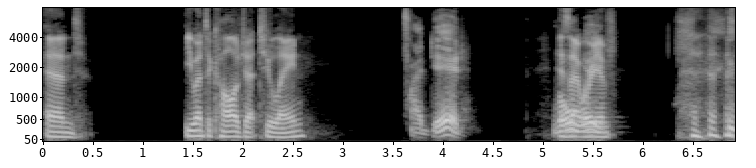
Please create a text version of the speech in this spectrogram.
And you went to college at Tulane. I did. Is that where you?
